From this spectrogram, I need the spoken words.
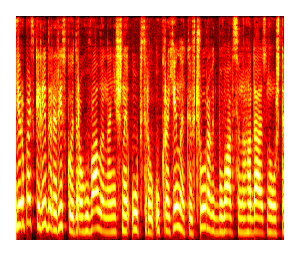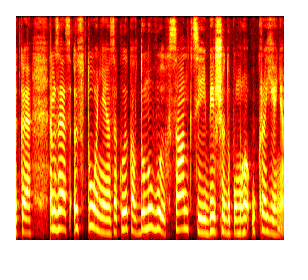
Європейські лідери різко відреагували на нічний обстріл України, який вчора відбувався. Нагадаю, знову ж таки, МЗС Естонія закликав до нових санкцій і більшої допомоги Україні.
